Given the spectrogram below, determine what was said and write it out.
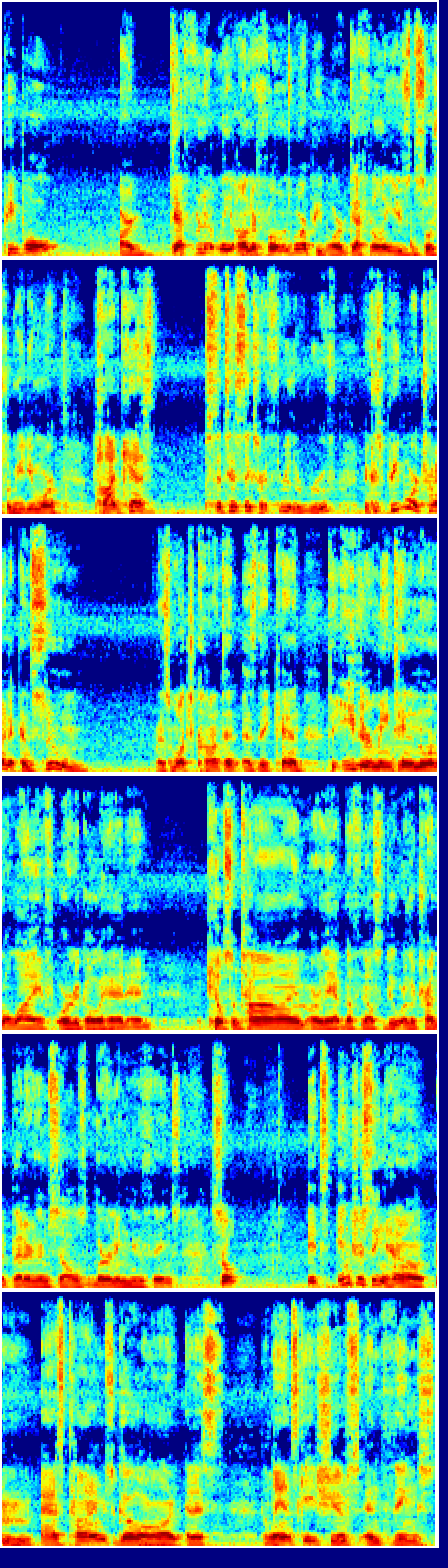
People are definitely on their phones more. People are definitely using social media more. Podcast statistics are through the roof because people are trying to consume as much content as they can to either maintain a normal life or to go ahead and kill some time or they have nothing else to do or they're trying to better themselves learning new things. So it's interesting how as times go on and as the landscape shifts and things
